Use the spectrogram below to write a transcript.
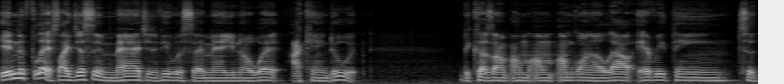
In the flesh. Like just imagine if he would say, Man, you know what? I can't do it. Because I'm I'm I'm I'm gonna allow everything to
